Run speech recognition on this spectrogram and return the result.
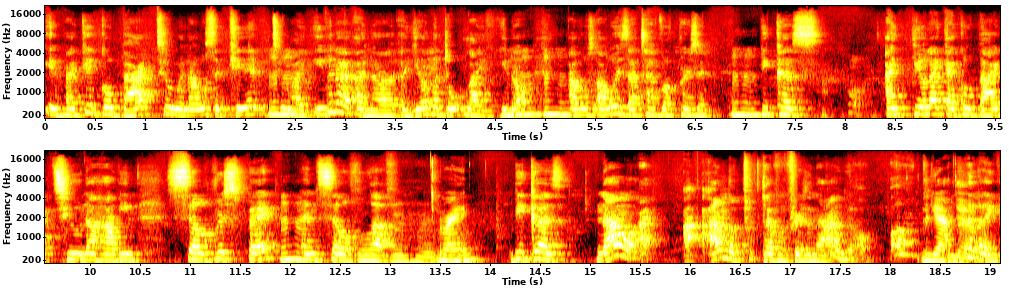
if I could go back to when I was a kid to mm-hmm. like even a, a, a young adult life, you know, mm-hmm. Mm-hmm. I was always that type of person because I feel like I go back to not having self respect and self love Right. because now I, I I'm the type of person that I go oh Yeah. Yeah. like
